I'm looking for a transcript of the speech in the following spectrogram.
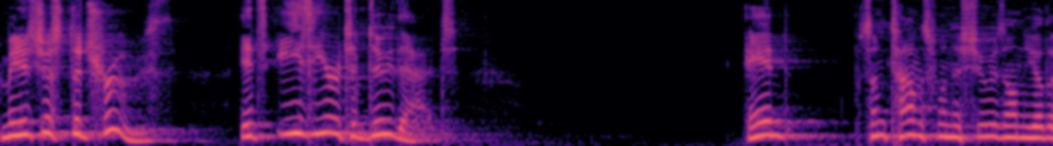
I mean, it's just the truth. It's easier to do that. And sometimes when the shoe is on the other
